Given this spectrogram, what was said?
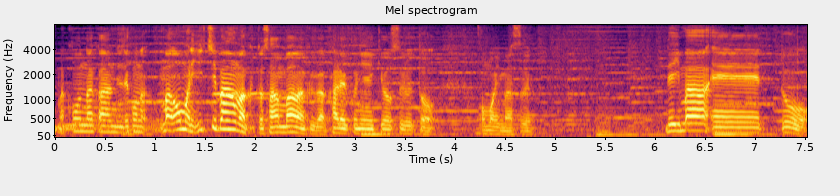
まあ、こんな感じでこの、まあ、主に1番枠と3番枠が火力に影響すると思います。で今えー、っと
